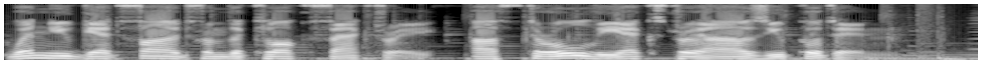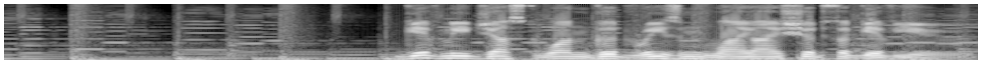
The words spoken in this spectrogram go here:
When you get fired from the clock factory, after all the extra hours you put in. Give me just one good reason why I should forgive you.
